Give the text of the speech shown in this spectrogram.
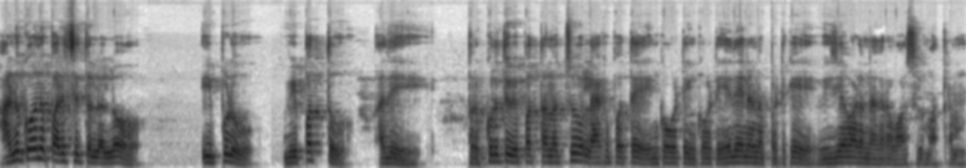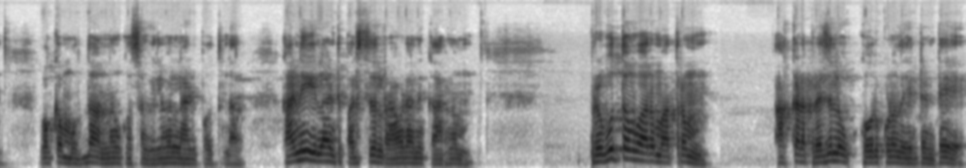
అనుకోని పరిస్థితులలో ఇప్పుడు విపత్తు అది ప్రకృతి విపత్తు అనొచ్చు లేకపోతే ఇంకొకటి ఇంకొకటి ఏదైనాప్పటికీ విజయవాడ నగర వాసులు మాత్రం ఒక ముద్ద అన్నం కోసం విలువలాడిపోతున్నారు కానీ ఇలాంటి పరిస్థితులు రావడానికి కారణం ప్రభుత్వం వారు మాత్రం అక్కడ ప్రజలు కోరుకున్నది ఏంటంటే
